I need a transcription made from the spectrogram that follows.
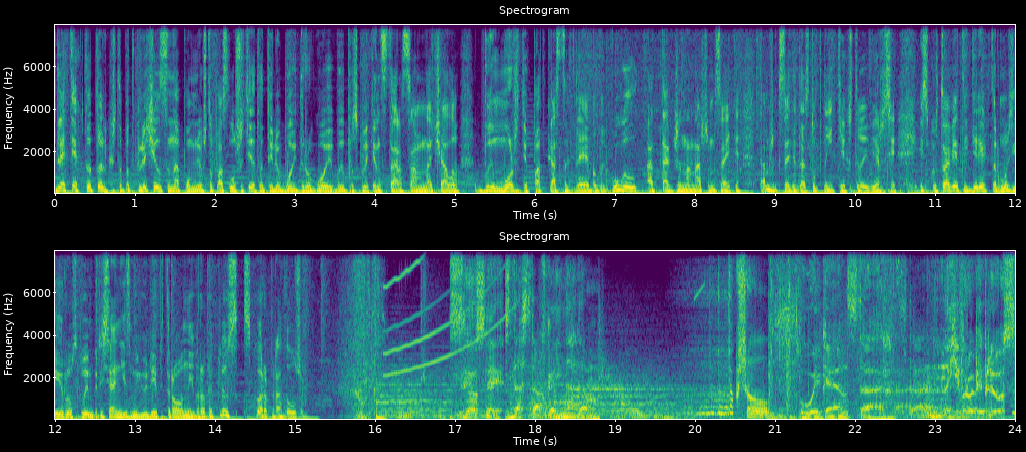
Для тех, кто только что подключился, напомню, что послушать этот и любой другой выпуск Weekend Star с самого начала вы можете в подкастах для Apple и Google, а также на нашем сайте. Там же, кстати, доступны и текстовые версии. Искусствовед и директор Музея русского импрессионизма Юлия Петрова на Европе Плюс. Скоро продолжим. Звезды с доставкой на дом. Ток-шоу. Weekend Star на Европе плюс.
